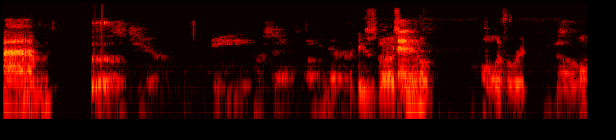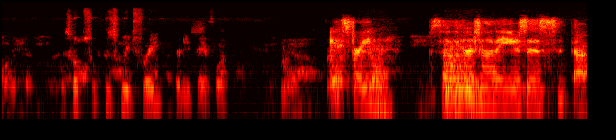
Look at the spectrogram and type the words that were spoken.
Um, uh, and- dlvr.it. Um, like, is Hoop Suite free or do you pay for it? it's free. So the version that I use is, uh,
